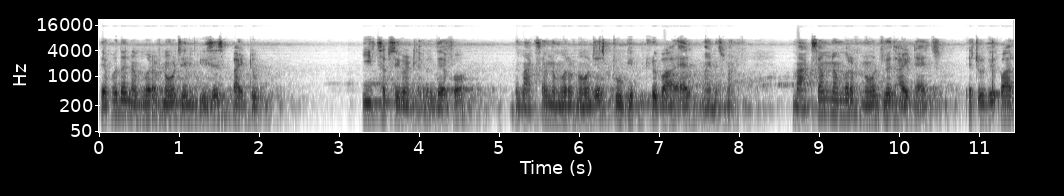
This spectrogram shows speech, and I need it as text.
Therefore the number of nodes increases by 2 each subsequent level. Therefore the maximum number of nodes is 2 to the power l minus 1. Maximum number of nodes with height h is 2 to the power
